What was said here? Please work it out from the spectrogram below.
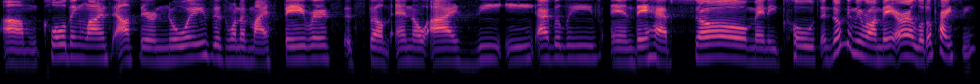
um, clothing lines out there. Noize is one of my favorites. It's spelled N O I Z E, I believe, and they have so many coats. And don't get me wrong, they are a little pricey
